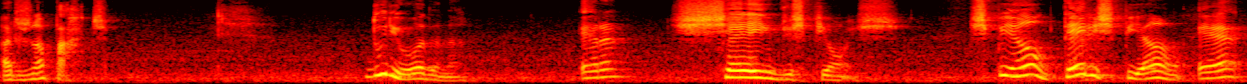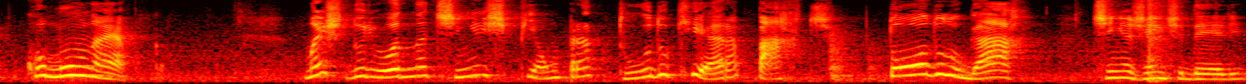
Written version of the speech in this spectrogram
Arjuna parte. Duryodhana era cheio de espiões. Espião, ter espião é comum na época. Mas Duryodhana tinha espião para tudo que era parte. Todo lugar tinha gente dele,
